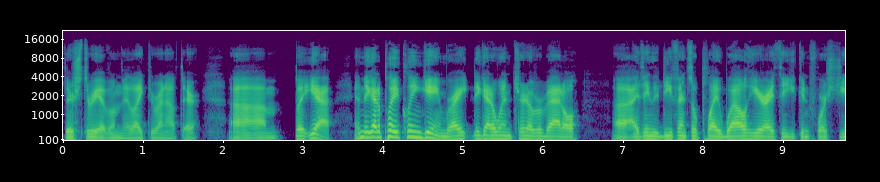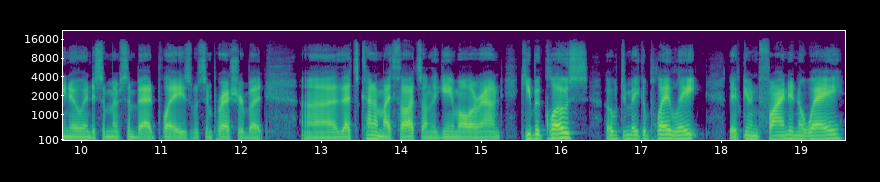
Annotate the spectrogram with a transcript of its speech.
there's three of them they like to run out there. Um, but yeah, and they got to play a clean game, right? They got to win turnover battle. Uh, I think the defense will play well here. I think you can force Geno into some some bad plays with some pressure, but uh, that's kind of my thoughts on the game all around. Keep it close. Hope to make a play late. They've been finding a way.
